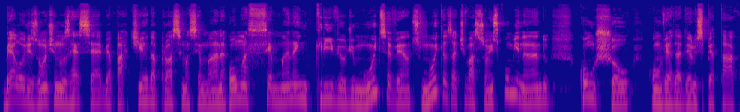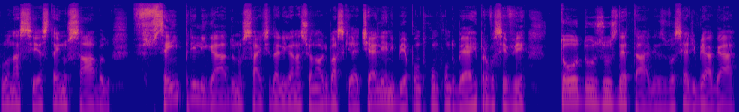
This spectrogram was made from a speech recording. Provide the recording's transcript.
Belo Horizonte nos recebe a partir da próxima semana com uma semana incrível de muitos eventos, muitas ativações, culminando com o show, com um verdadeiro espetáculo na sexta e no sábado. Sempre ligado no site da Liga Nacional de Basquete, lnb.com.br, para você ver todos os detalhes. Você é de BH?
